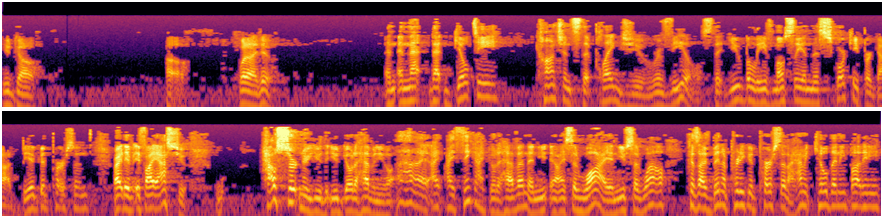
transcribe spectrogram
you'd go, uh oh, what did I do? And, and that, that guilty conscience that plagues you reveals that you believe mostly in this scorekeeper God. Be a good person, right? If, if I asked you, how certain are you that you'd go to heaven? You go, ah, I, I think I'd go to heaven. And, you, and I said, why? And you said, well, because I've been a pretty good person. I haven't killed anybody.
